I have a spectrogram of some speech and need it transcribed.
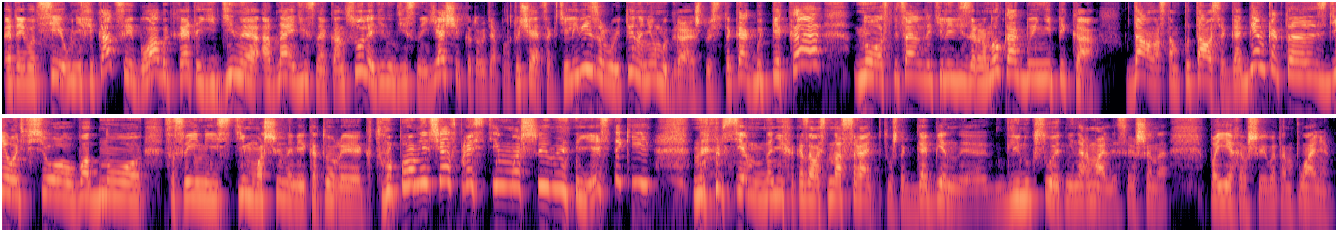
этой вот всей унификации была бы какая-то единая, одна единственная консоль, один единственный ящик, который у тебя подключается к телевизору, и ты на нем играешь. То есть это как бы ПК, но специально для телевизора, но как бы и не ПК. Да, у нас там пытался Габен как-то сделать все в одно со своими Steam машинами, которые, кто помнит сейчас про Steam машины, есть такие. Всем на них оказалось насрать, потому что Габен э, линуксоид ненормальный совершенно, поехавший в этом плане.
